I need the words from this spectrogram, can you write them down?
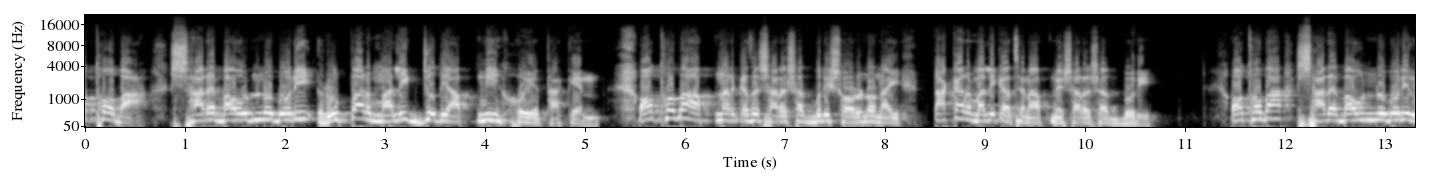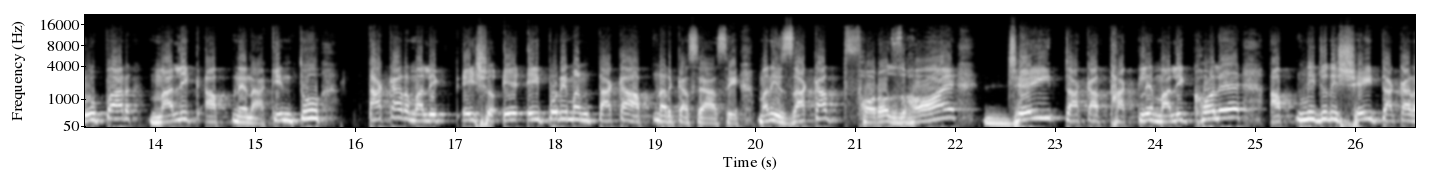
অথবা সাড়ে বাউন্ন ভরি রূপার মালিক যদি আপনি হয়ে থাকেন। অথবা আপনার কাছে সাড়ে সাত ভরি স্বর্ণ নাই, টাকার মালিক আছেন আপনি সাড়ে সাত ভরি। অথবা সাড়ে বাউন্ন ভরি রূপার মালিক আপনি না, কিন্তু টাকার মালিক, এই এই পরিমাণ টাকা আপনার কাছে আছে। মানে জাকাত ফরজ হয়, যেই টাকা থাকলে মালিক হলে, আপনি যদি সেই টাকার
